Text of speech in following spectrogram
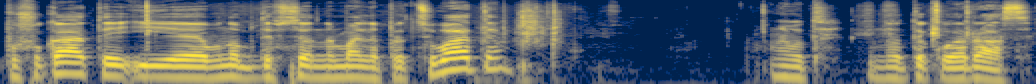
пошукати, і е, воно буде все нормально працювати. От, воно тако раз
